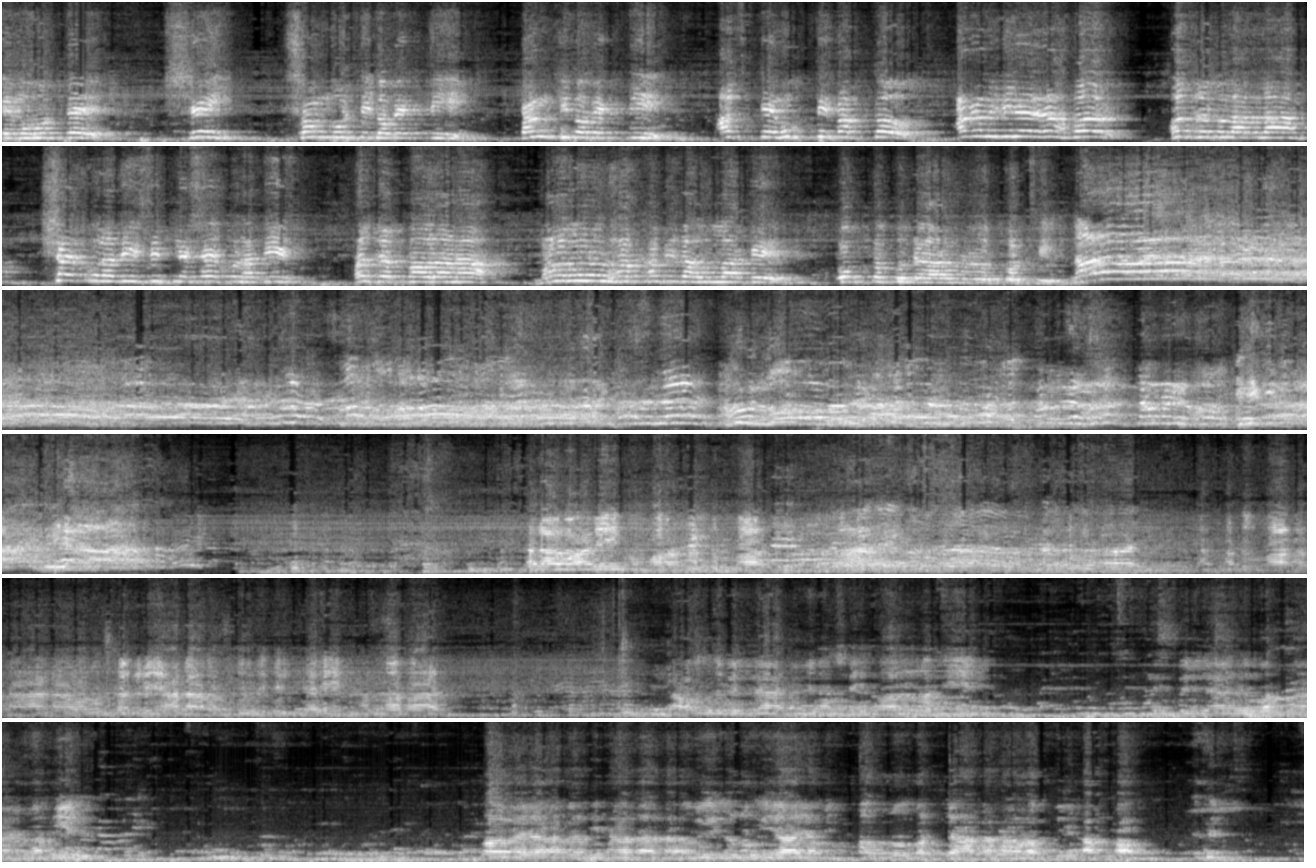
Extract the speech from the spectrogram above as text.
এই মুহূর্তে সেই সংবর্ধিত ব্যক্তি, কাঙ্ক্ষিত ব্যক্তি, আজকে মুক্তিপ্রাপ্ত আগামী দিনের রাহবর হজরতুল আল্লাহ শেখুল হাদিস ইবনে শেখুল হাদিস হজরত মাওলানা মামুনুল হক হাফিজাহুল্লাহকে বক্তব্য দেওয়ার অনুরোধ করছি। عليكم ورحمة الله نحمد الله تعالى ونصلي على رسوله الكريم. أما بعد أعوذ بالله من الشيطان الرجيم. بسم الله الرحمن الرحيم. قال يا أبت هذا تأويل رؤياي من قبل قد جعلها ربي حقا.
